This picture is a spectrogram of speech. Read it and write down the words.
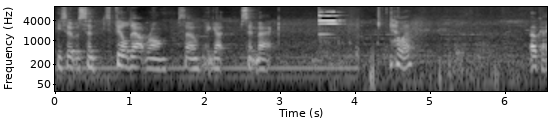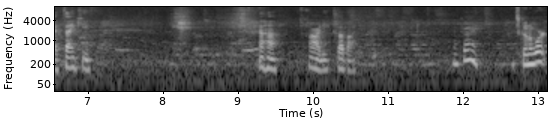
he said it was sent, filled out wrong, so it got sent back. Hello? Okay, thank you. Uh-huh, alrighty, bye-bye. Okay, it's gonna work.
